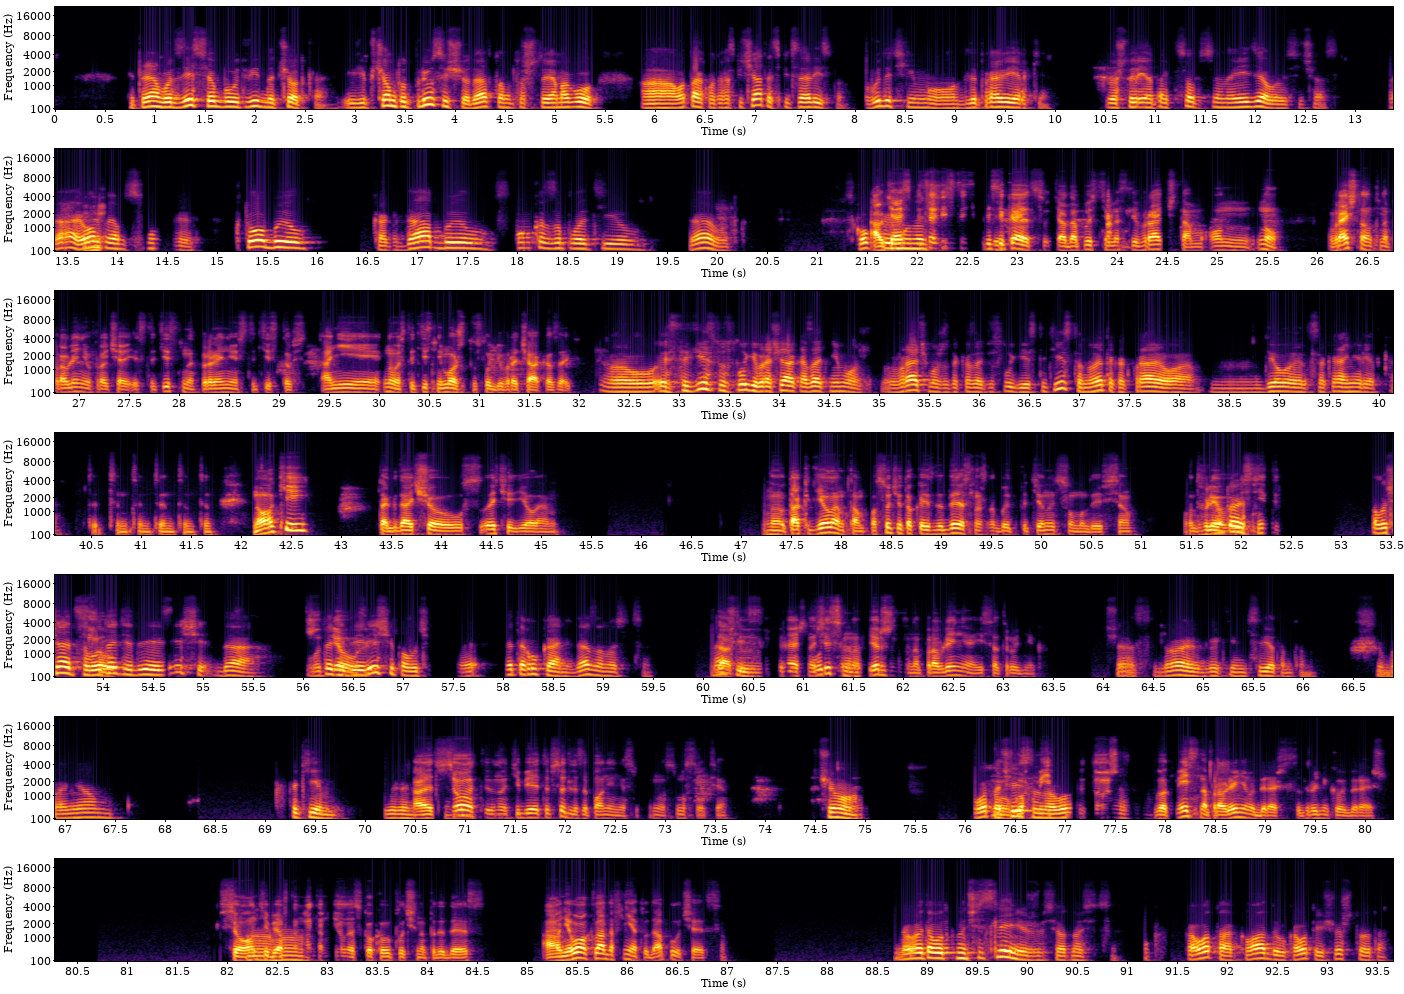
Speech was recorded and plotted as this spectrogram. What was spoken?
И прям вот здесь все будет видно четко. И в чем тут плюс еще, да, в том, то, что я могу а, вот так вот распечатать специалисту, выдать ему для проверки. То, что я так, собственно, и делаю сейчас. Да, и он прям смотрит, кто был, когда был, сколько заплатил, да, вот. Сколько а у тебя специалисты не пересекаются? У тебя, допустим, если врач, там, он, ну, Врач он к направлению врача, и статист к направлению статистов. Они, ну, статист не может услуги врача оказать. Э, статист услуги врача оказать не может. Врач может оказать услуги эстетиста, но это, как правило, делается крайне редко. Тын -тын -тын. Ну окей, тогда что эти делаем? Ну, так делаем, там, по сути, только из ДДС нужно будет потянуть сумму, да и все. Вот влево ну, есть, Получается, Шо? вот эти две вещи, да, вот эти две вещи получаются, это руками, да, заносится? Да, ты выбираешь начисленно, удержанное направление и сотрудник. Сейчас, давай каким цветом там шибанем. Каким? Зеленым. А это все, ну, тебе это все для заполнения, ну, смысла тебе. Почему? Вот ну, начислено. Год, вот. Год месяц направление выбираешь, сотрудника выбираешь. Все, он ага. тебе автоматом делает, сколько выплачено по ДДС. А у него окладов нету, да, получается? Ну, это вот к начислению же все относится. У кого-то оклады, у кого-то еще что-то.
